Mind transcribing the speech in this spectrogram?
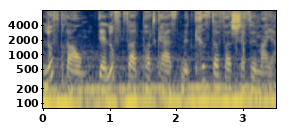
Luftraum, der Luftfahrt-Podcast mit Christopher Scheffelmeier.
